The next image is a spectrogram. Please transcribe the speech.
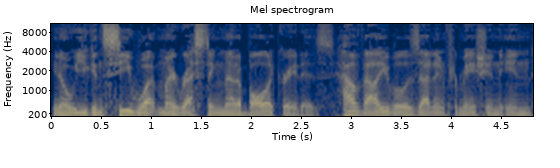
you know, you can see what my resting metabolic rate is. How valuable is that information in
